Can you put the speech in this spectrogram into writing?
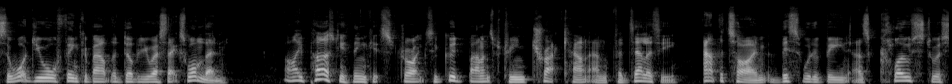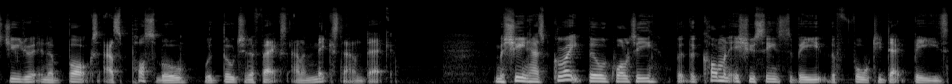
So what do you all think about the WSX1 then? I personally think it strikes a good balance between track count and fidelity. At the time, this would have been as close to a studio in a box as possible with built-in effects and a mixdown deck. The machine has great build quality, but the common issue seems to be the faulty deck B's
